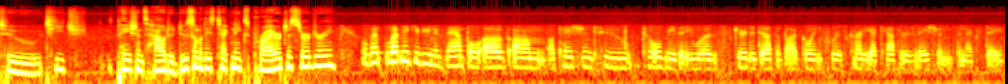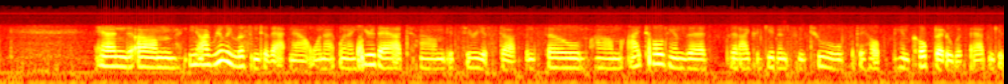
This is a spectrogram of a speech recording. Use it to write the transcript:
to teach patients how to do some of these techniques prior to surgery? Well, let, let me give you an example of um, a patient who told me that he was scared to death about going for his cardiac catheterization the next day. And um, you know, I really listen to that now. When I when I hear that, um, it's serious stuff. And so um, I told him that that I could give him some tools to help him cope better with that and get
